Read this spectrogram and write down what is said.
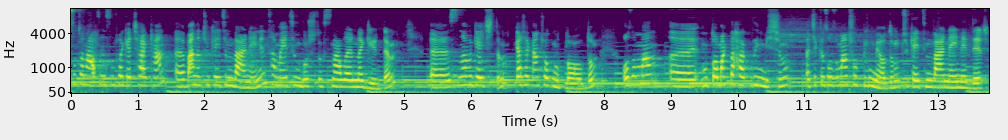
sınıftan 6. sınıfa geçerken e, ben de Türk Eğitim Derneği'nin tam eğitim bursluluk sınavlarına girdim. E, Sınavı geçtim. Gerçekten çok mutlu oldum. O zaman e, mutlu olmakta haklıymışım. Açıkçası o zaman çok bilmiyordum. Türk Eğitim Derneği nedir?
